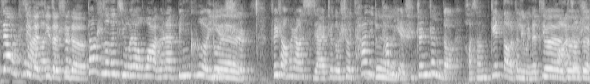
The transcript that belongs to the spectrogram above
叫出来了，记得记得记得，当时都能体会到哇，原来宾客也是。非常非常喜爱这个设，他他们也是真正的好像 get 到了这里面的精华。对对对，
